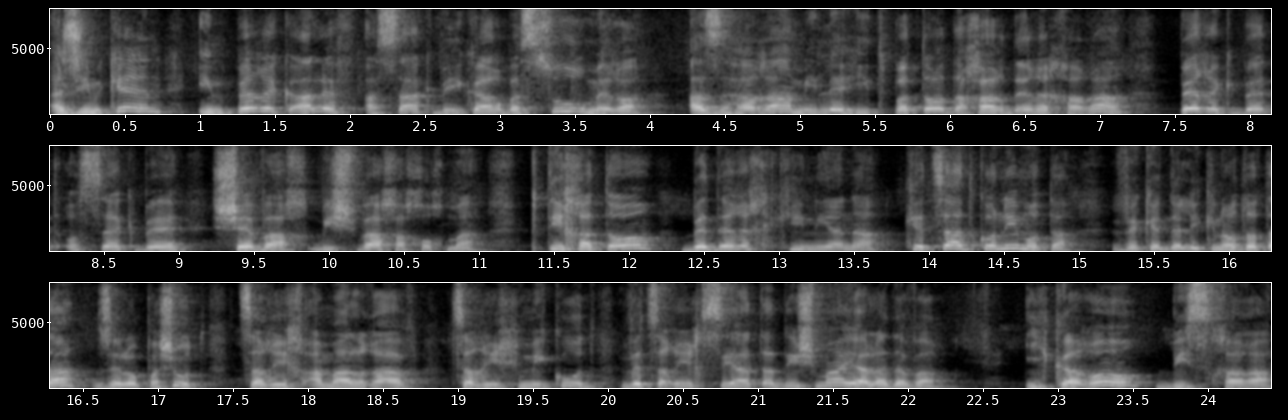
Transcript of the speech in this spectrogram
אז אם כן, אם פרק א' עסק בעיקר בסור מרע, אזהרה מלהתפתות אחר דרך הרע, פרק ב' עוסק בשבח, בשבח החוכמה. פתיחתו בדרך קניינה, כיצד קונים אותה, וכדי לקנות אותה זה לא פשוט, צריך עמל רב, צריך מיקוד וצריך סייעתא דשמיא לדבר. עיקרו בשכרה,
